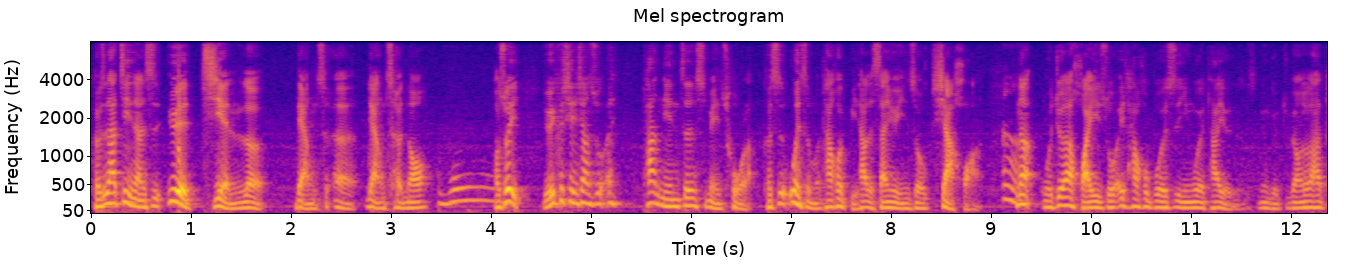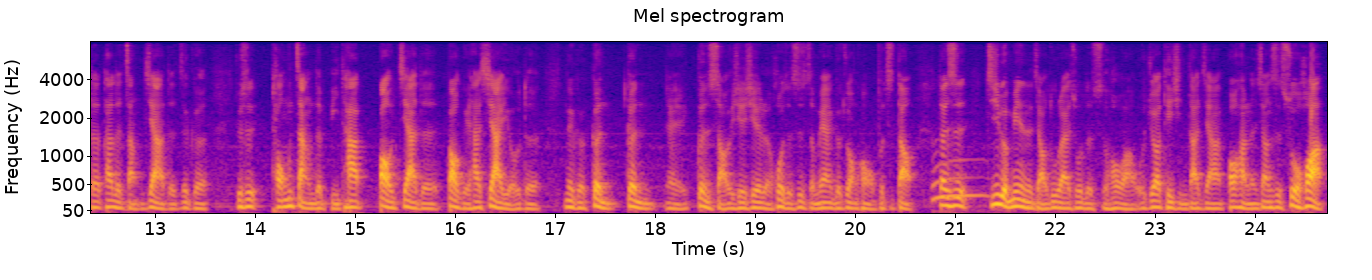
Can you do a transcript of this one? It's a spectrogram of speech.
可是它竟然是月减了两成，呃，两成哦。哦。所以有一个现象说，哎，它年增是没错了，可是为什么它会比它的三月营收下滑？那我就要怀疑说，哎，它会不会是因为它有那个，比方说它的它的涨价的这个，就是同涨的比它报价的报给它下游的那个更更诶更少一些些了，或者是怎么样一个状况，我不知道。但是基本面的角度来说的时候啊，我就要提醒大家，包含了像是塑化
